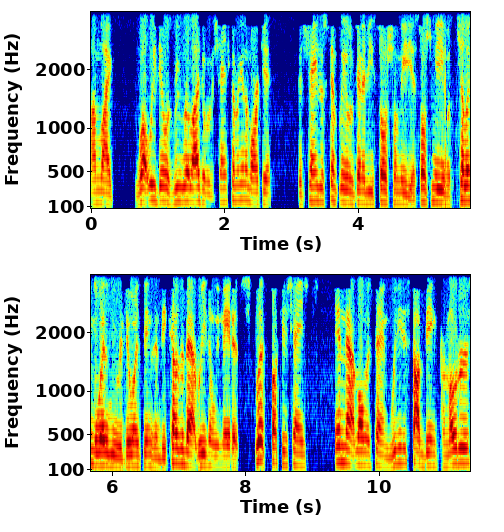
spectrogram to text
I'm like, what we did was we realized there was a change coming in the market. The change was simply it was going to be social media. Social media was killing the way that we were doing things, and because of that reason, we made a split fucking change in that moment, saying we need to stop being promoters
